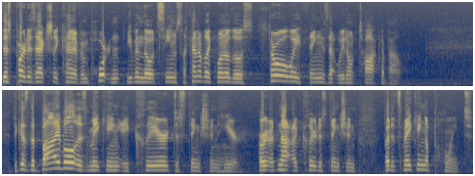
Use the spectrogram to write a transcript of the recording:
this part is actually kind of important, even though it seems kind of like one of those throwaway things that we don't talk about. Because the Bible is making a clear distinction here. Or uh, not a clear distinction, but it's making a point.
